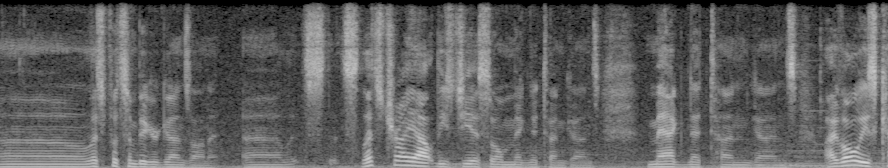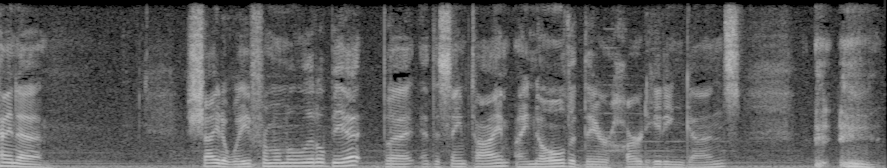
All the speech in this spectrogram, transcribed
uh, let's put some bigger guns on it. Uh, let's let's let's try out these GSO magneton guns. Magneton guns. I've always kind of shied away from them a little bit, but at the same time, I know that they are hard-hitting guns.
